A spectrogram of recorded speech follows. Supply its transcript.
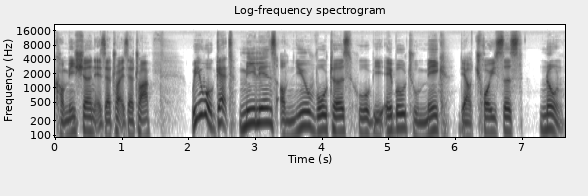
commission, etc., etc. We will get millions of new voters who will be able to make their choices known.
